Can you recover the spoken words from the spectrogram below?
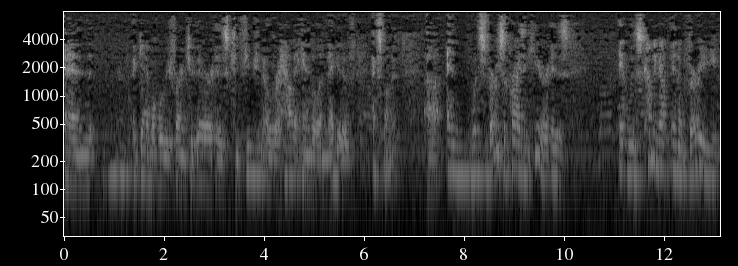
And again, what we're referring to there is confusion over how to handle a negative exponent. Uh, and what's very surprising here is it was coming up in a very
